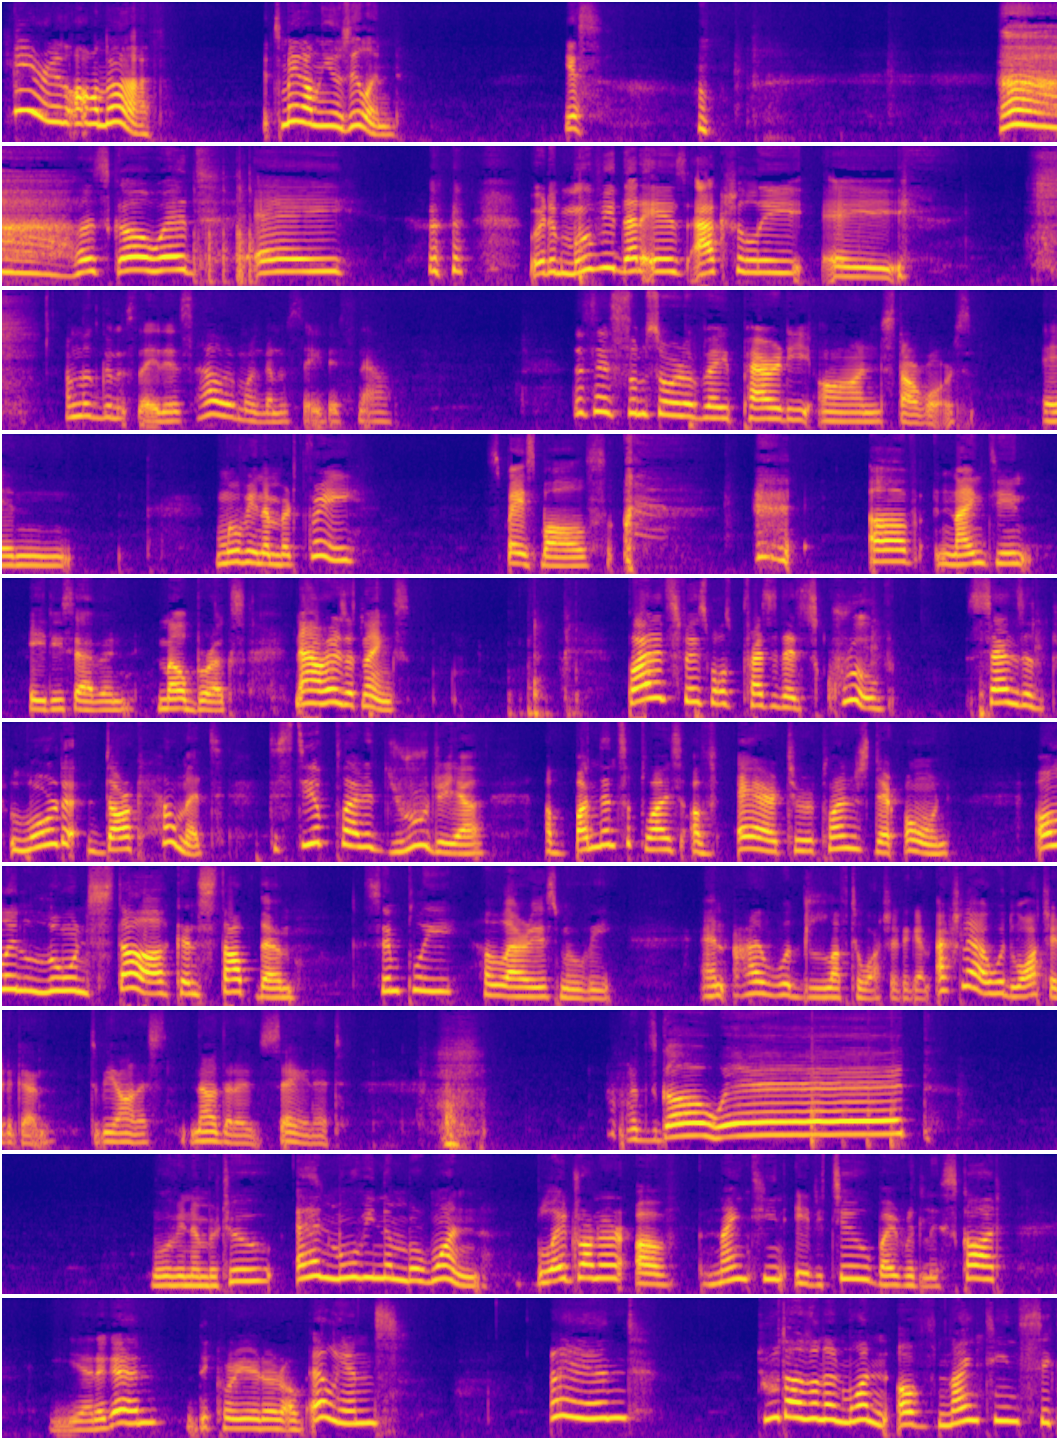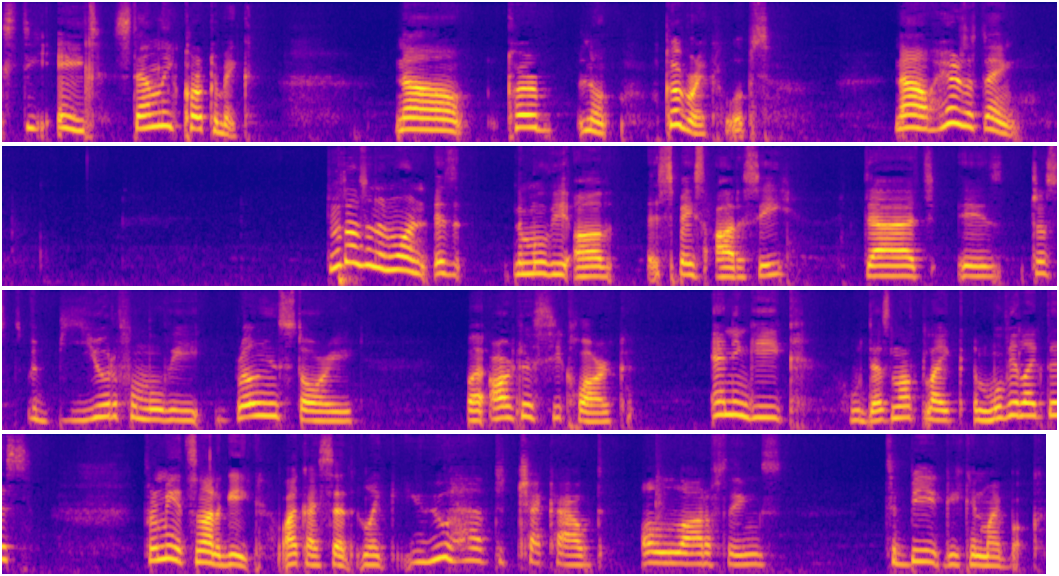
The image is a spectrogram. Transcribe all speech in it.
here in on Earth. It's made on New Zealand. Yes. Let's go with a with a movie that is actually a I'm not gonna say this. How am I gonna say this now? This is some sort of a parody on Star Wars. In movie number three, Spaceballs of 1987, Mel Brooks. Now, here's the things Planet Spaceballs president Skroob sends a Lord Dark Helmet to steal planet Georgia abundant supplies of air to replenish their own. Only Loon Star can stop them. Simply hilarious movie. And I would love to watch it again. Actually, I would watch it again, to be honest, now that I'm saying it. Let's go with movie number two and movie number one Blade Runner of 1982 by Ridley Scott yet again, the creator of Aliens, and 2001 of 1968, Stanley Kubrick. Now, Kurb, no, Kubrick, whoops. Now, here's the thing. 2001 is the movie of Space Odyssey that is just a beautiful movie, brilliant story by Arthur C. Clarke. Any geek who does not like a movie like this, for me, it's not a geek. Like I said, like you have to check out a lot of things to be a geek in my book.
